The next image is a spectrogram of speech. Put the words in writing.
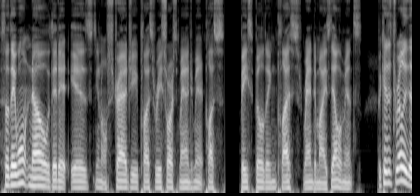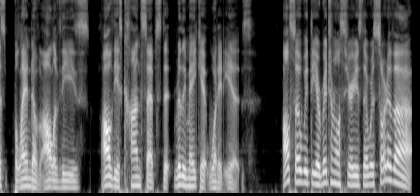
So they won't know that it is, you know, strategy plus resource management plus base building plus randomized elements because it's really this blend of all of these all of these concepts that really make it what it is. Also with the original series there was sort of a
